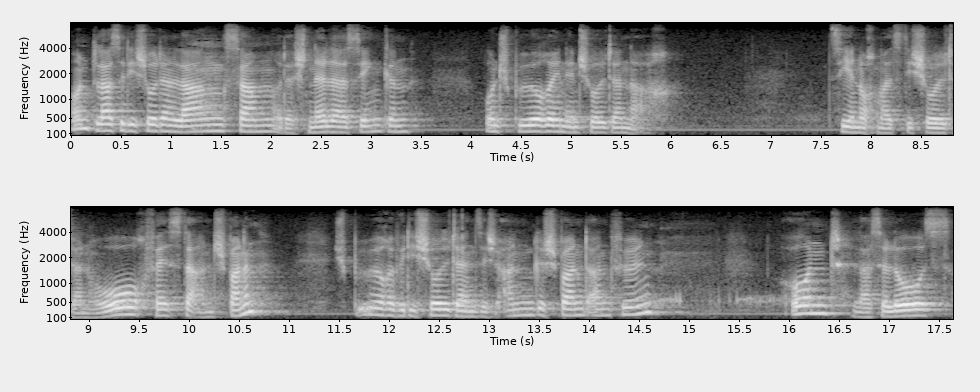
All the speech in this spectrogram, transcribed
und lasse die Schultern langsam oder schneller sinken und spüre in den Schultern nach. Ziehe nochmals die Schultern hoch, feste anspannen. Spüre, wie die Schultern sich angespannt anfühlen und lasse los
